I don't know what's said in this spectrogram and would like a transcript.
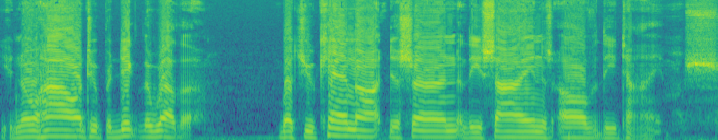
you know how to predict the weather, but you cannot discern the signs of the times.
